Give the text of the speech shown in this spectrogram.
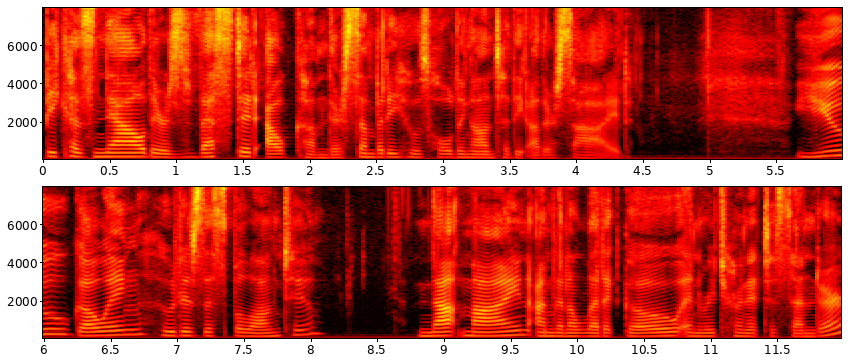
because now there's vested outcome. There's somebody who's holding on to the other side. You going who does this belong to? Not mine. I'm going to let it go and return it to sender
